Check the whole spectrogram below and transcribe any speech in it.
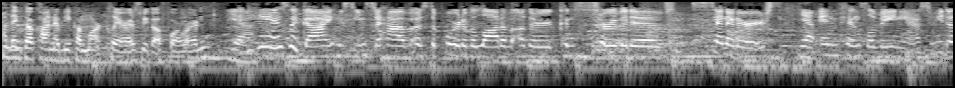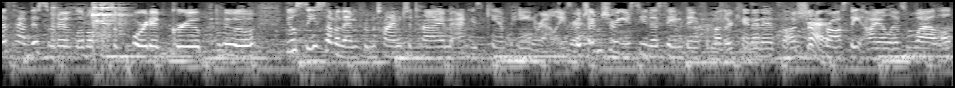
I think they'll kind of become more clear as we go forward. Yeah. He is a guy who seems to have a support of a lot of other conservative senators Yep. in Pennsylvania. So he does have this sort of little supportive group who you'll see some of them from time to time at his campaign rallies, which I'm sure you see the same thing from other candidates Sure. across the aisle as well.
